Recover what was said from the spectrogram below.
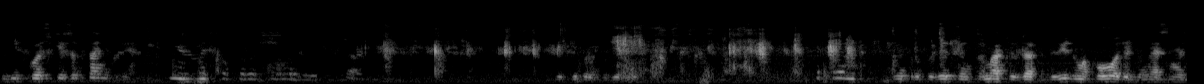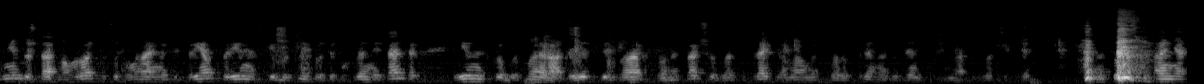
Тоді в когось якісь запитання колеги? Ні, ми скільки розпогодили. Які пропозиції? Є інформацію взяти до відома, погодити внесення змін до штатного розпису комунального підприємства Рівненський обласний протипухлинний центр Рівненської обласної ради. Лист від 12.01.23 номер 43 на 1 1723. Наступне питання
